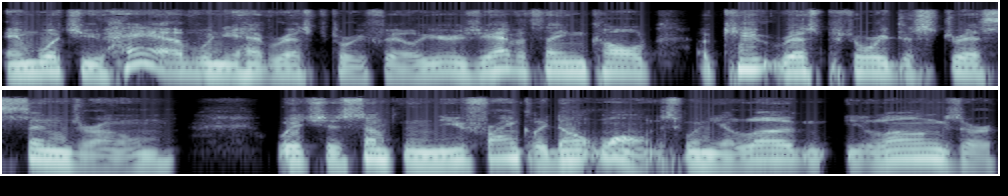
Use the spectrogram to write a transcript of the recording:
And what you have when you have respiratory failure is you have a thing called acute respiratory distress syndrome, which is something you frankly don't want. It's when your, lung, your lungs are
